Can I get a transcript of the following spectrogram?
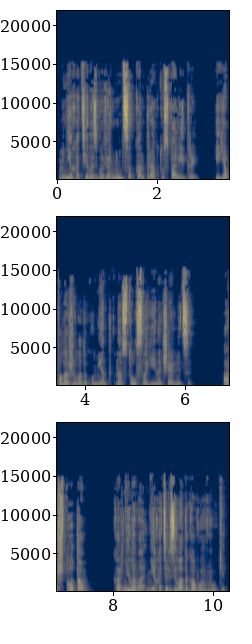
мне хотелось бы вернуться к контракту с палитрой, и я положила документ на стол своей начальницы. А что там? Корнилова нехотя взяла договор в руки.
